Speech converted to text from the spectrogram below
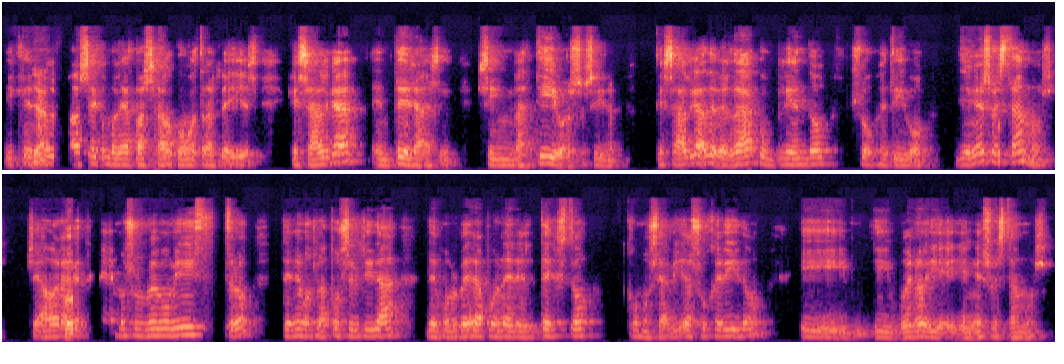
y que yeah. no le pase como le ha pasado con otras leyes, que salga entera, sin, sin vacíos, sino que salga de verdad cumpliendo su objetivo. Y en eso estamos. O sea, ahora que tenemos un nuevo ministro, tenemos la posibilidad de volver a poner el texto como se había sugerido y, y bueno, y, y, en eso estamos.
